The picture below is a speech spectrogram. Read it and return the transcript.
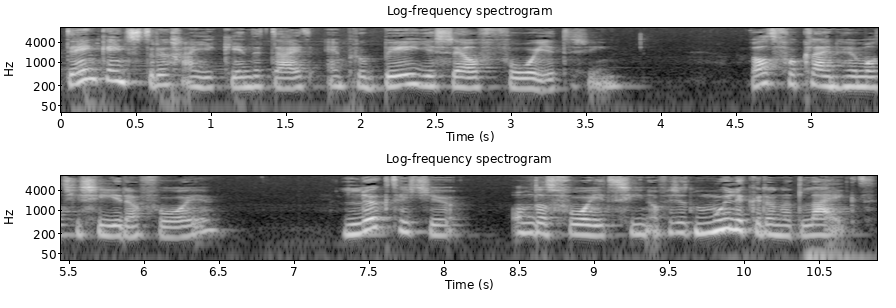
Denk eens terug aan je kindertijd en probeer jezelf voor je te zien. Wat voor klein hummeltje zie je dan voor je? Lukt het je om dat voor je te zien of is het moeilijker dan het lijkt?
